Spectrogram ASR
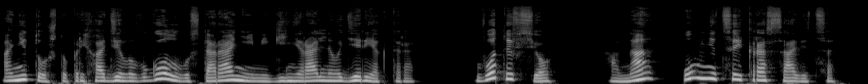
а не то, что приходило в голову стараниями генерального директора. Вот и все. Она умница и красавица –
